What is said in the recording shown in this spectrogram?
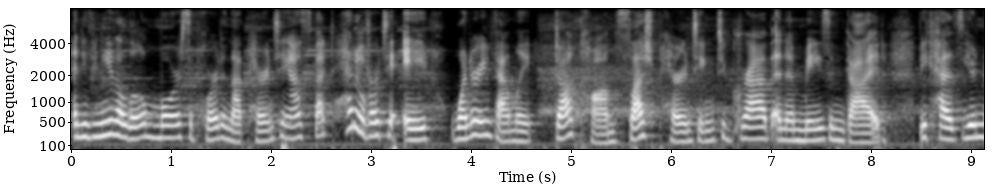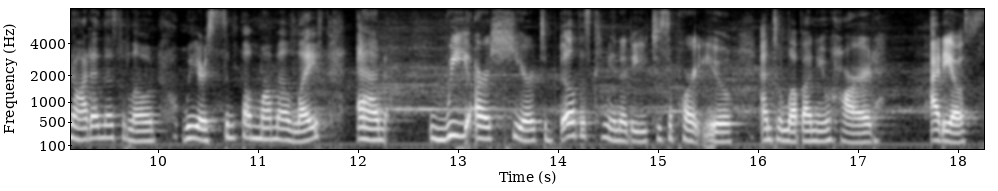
And if you need a little more support in that parenting aspect, head over to a wonderingfamily.com slash parenting to grab an amazing guide because you're not in this alone. We are Simple Mama Life and we are here to build this community to support you and to love on you hard. Adios.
